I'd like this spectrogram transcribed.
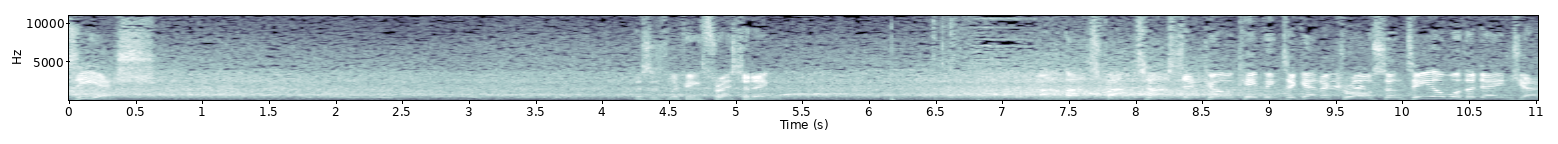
Ziyech. This is looking threatening. And that's fantastic goalkeeping to get across and deal with the danger.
